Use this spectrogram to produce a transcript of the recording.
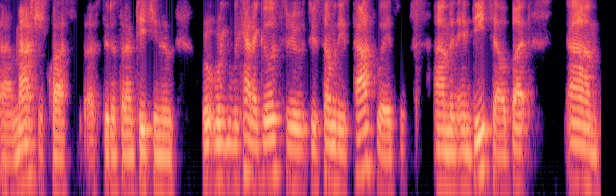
uh, master's class uh, students that I'm teaching, and we we kind of go through through some of these pathways um, in, in detail, but um,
